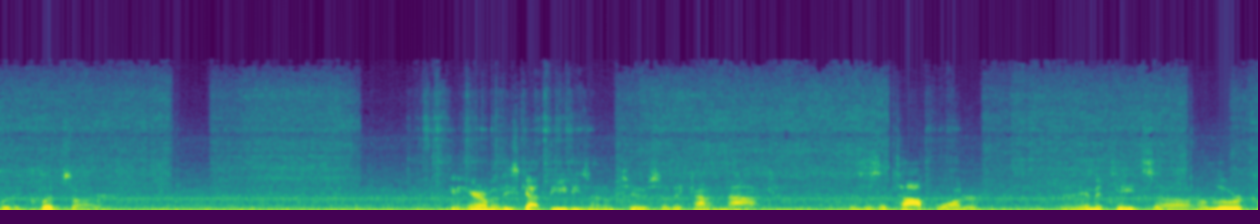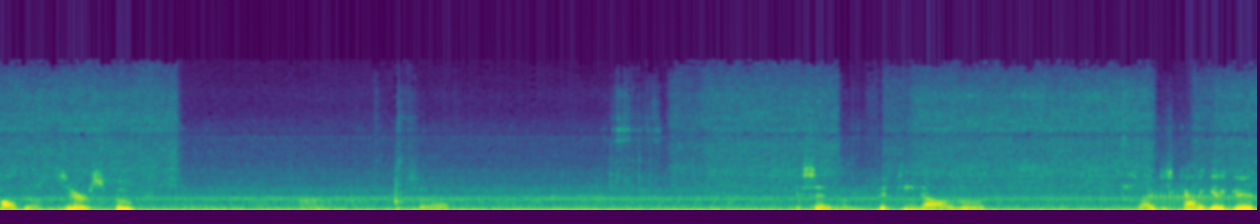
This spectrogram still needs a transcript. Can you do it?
where the clips are can hear them, and these got BBs in them too, so they kind of knock. This is a top water, and it imitates uh, a lure called the Zara Spook. Um, so, like I said, like a $15 lure. So I just kind of get a good,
